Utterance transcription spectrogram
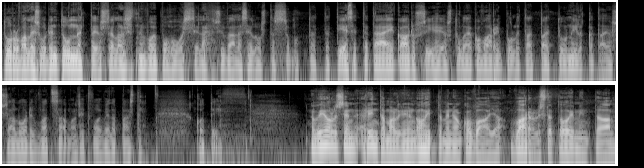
turvallisuuden tunnetta, jos sellaisesta voi puhua siellä syvällä selustassa, mutta että ties, että tämä ei kaadu siihen, jos tulee kova ripuli tai taittuu nilkka tai jos saa luodin vatsaa, vaan sitten voi vielä päästä kotiin. No vihollisen rintamallinen ohittaminen on kovaa ja vaarallista toimintaa.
